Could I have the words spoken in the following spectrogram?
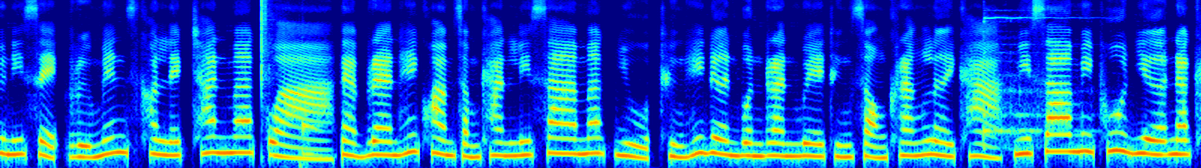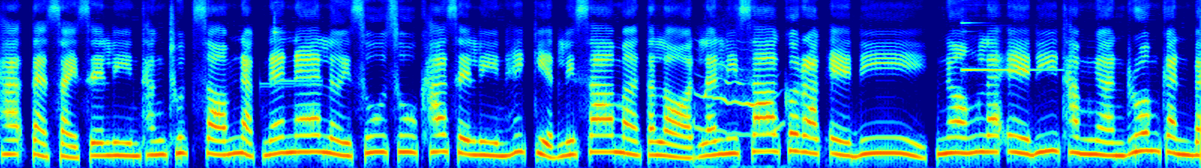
ยูนิเซ็กหรือ Men's Collection มากกว่า แต่แบรนด์ให้ความสำคัญลิซ่ามากอยู่ ถึงให้เดินบนรันเวย์ถึง 2 ครั้งเลยค่ะลิซ่าไม่พูดเยอะนะคะ แต่ใส่เซลีนทั้งชุดซ้อมหนักแน่ๆ เลยสู้สู้ค่าเซลีนให้เกียรติลิซ่ามาตลอดและลิซ่าก็รักเอดี้น้องและเอดี้ทำงานร่วมกันแบ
